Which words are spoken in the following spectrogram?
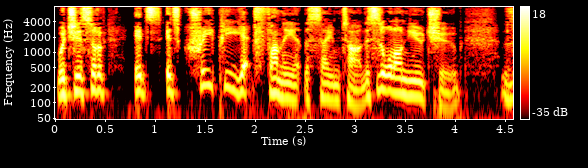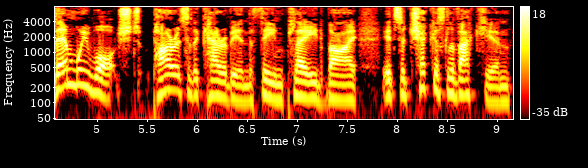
which is sort of it's it's creepy yet funny at the same time. This is all on YouTube. Then we watched Pirates of the Caribbean, the theme played by it's a Czechoslovakian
